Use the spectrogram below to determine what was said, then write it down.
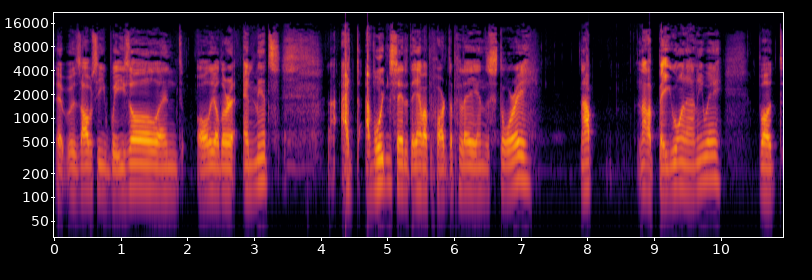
It was obviously Weasel and all the other inmates. I, I wouldn't say that they have a part to play in the story. Not not a big one anyway, but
